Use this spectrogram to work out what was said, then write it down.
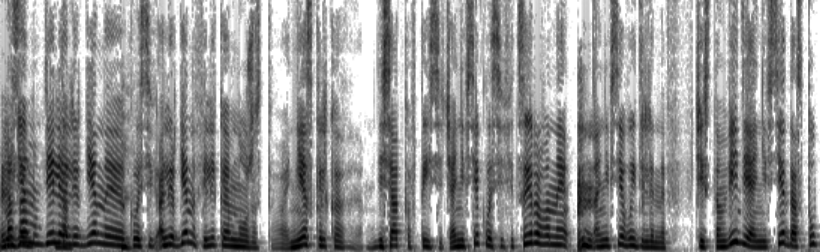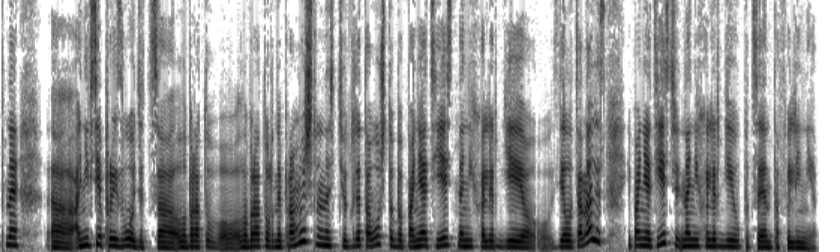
Аллерген... На самом деле да. аллергены, класси... аллергенов великое множество, несколько десятков тысяч. Они все классифицированы, они все выделены в чистом виде, они все доступны, а, они все производятся лаборатор... лабораторной промышленностью для того, чтобы понять, есть на них аллергия, сделать анализ и понять, есть на них аллергия у пациентов или нет.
